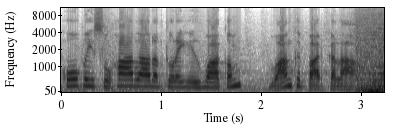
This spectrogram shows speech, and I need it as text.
கோவை சுகாதாரத்துறை நிர்வாகம் வாங்க பார்க்கலாம்.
